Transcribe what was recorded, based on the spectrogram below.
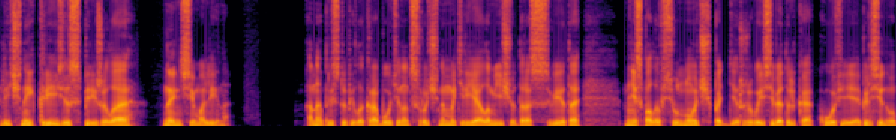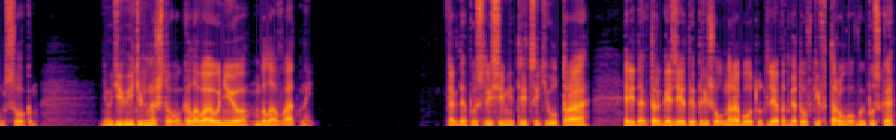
личный кризис пережила Нэнси Малина. Она приступила к работе над срочным материалом еще до рассвета, не спала всю ночь, поддерживая себя только кофе и апельсиновым соком. Неудивительно, что голова у нее была ватной. Когда после 7.30 утра редактор газеты пришел на работу для подготовки второго выпуска,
